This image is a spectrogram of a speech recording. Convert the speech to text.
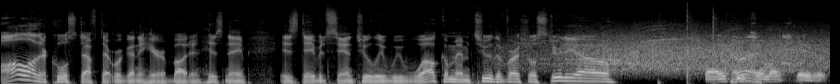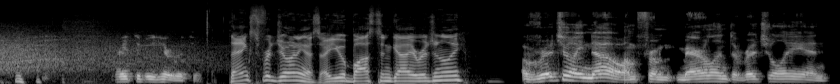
all other cool stuff that we're going to hear about. And his name is David Santulli. We welcome him to the virtual studio. Thank you All right. so much, David. Great to be here with you. Thanks for joining us. Are you a Boston guy originally? Originally, no, I'm from Maryland originally and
